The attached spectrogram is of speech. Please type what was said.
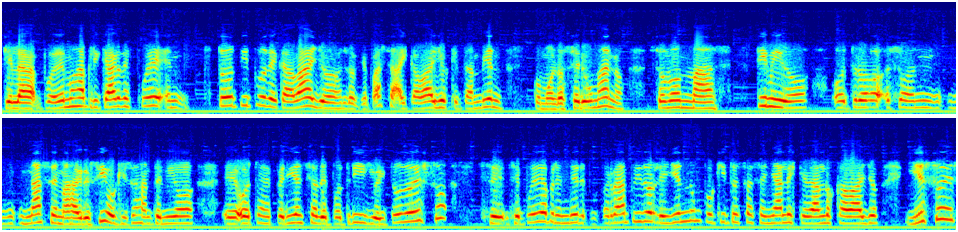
que la podemos aplicar después en todo tipo de caballos. Lo que pasa, hay caballos que también, como los seres humanos, somos más tímidos, otros son, nacen más agresivos, quizás han tenido eh, otras experiencias de potrillo y todo eso se, se, puede aprender rápido leyendo un poquito esas señales que dan los caballos y eso es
